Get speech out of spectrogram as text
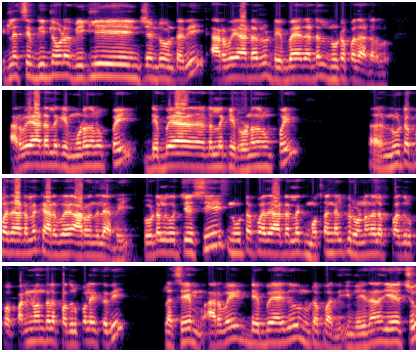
ఇట్లా సేమ్ దీంట్లో కూడా వీక్లీ ఇన్సెంట్ ఉంటుంది. అరవై ఆర్డర్లు డెబ్బై ఐదు ఆర్డర్లు నూట పది ఆర్డర్లు. అరవై ఆర్డర్లకి మూడు వందల ముప్పై డెబ్బై ఆర్డర్లకి రెండు వందల ముప్పై నూట పది ఆటలకు అరవై ఆరు వందల యాభై. టోటల్గా వచ్చేసి నూట పది ఆర్డర్లకి మొత్తం కలిపి రెండు వందల పది రూపాయలు పన్నెండు వందల పది రూపాయలు అవుతుంది ఇట్లా సేమ్ అరవై డెబ్బై ఐదు నూట పది ఇలా ఏదైనా చేయొచ్చు.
